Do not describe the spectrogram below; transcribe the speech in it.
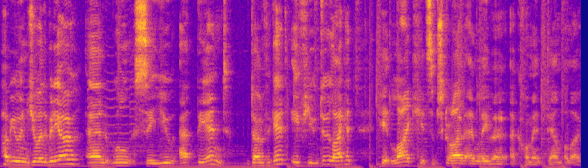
Hope you enjoy the video and we'll see you at the end. Don't forget, if you do like it, hit like, hit subscribe, and leave a, a comment down below.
